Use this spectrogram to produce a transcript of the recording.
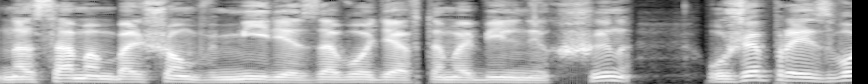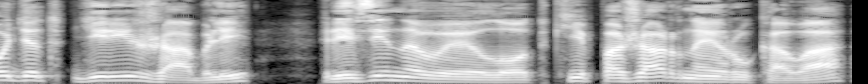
На самом большом в мире заводе автомобильных шин уже производят дирижабли, резиновые лодки, пожарные рукава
